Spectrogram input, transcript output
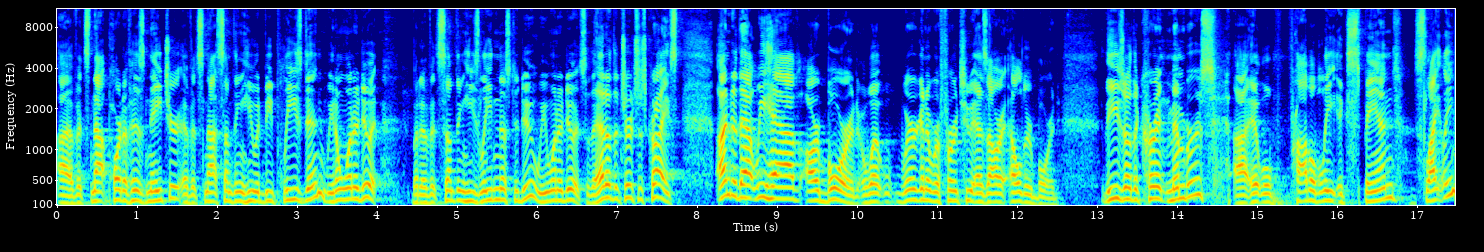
Uh, if it's not part of his nature, if it's not something he would be pleased in, we don't want to do it. But if it's something he's leading us to do, we want to do it. So the head of the church is Christ. Under that, we have our board, or what we're going to refer to as our elder board. These are the current members. Uh, it will probably expand slightly.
